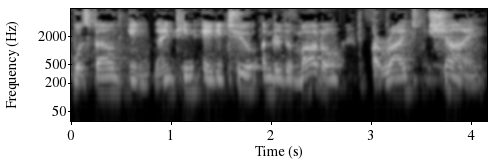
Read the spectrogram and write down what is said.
was found in 1982 under the motto Arise Shine.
